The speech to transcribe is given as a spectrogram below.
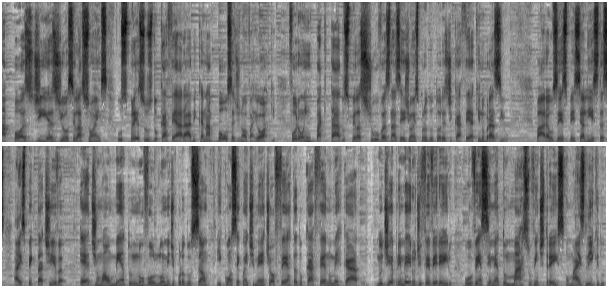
Após dias de oscilações, os preços do café arábica na Bolsa de Nova York foram impactados pelas chuvas nas regiões produtoras de café aqui no Brasil. Para os especialistas, a expectativa é de um aumento no volume de produção e, consequentemente, oferta do café no mercado. No dia 1 de fevereiro, o vencimento março 23, o mais líquido,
